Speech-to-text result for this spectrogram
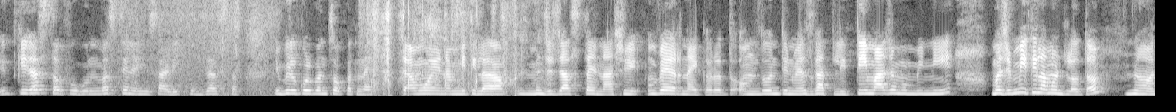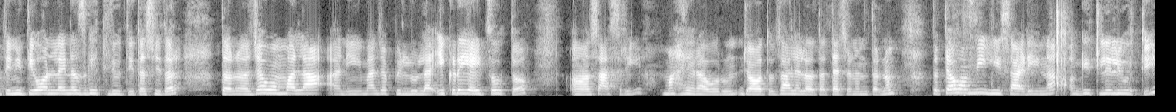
इतकी जास्त फुगून बसते ना ही साडी खूप जास्त. ही बिलकुल पण चोपत नाही. त्यामुळे ना मी तिला म्हणजे जास्त आहे ना अशी वेअर नाही करत. दोन तीन वेळेस घातली. ती माझ्या मम्मीनी म्हणजे मी तिला म्हटलं होतं तिने ती ऑनलाईनच घेतली होती तशी तर. तर जेव्हा मला आणि माझ्या पिल्लूला इकडे यायचं होतं सासरी माहेरावरून जेव्हा तो झालेला होता त्याच्यानंतर ना तर तेव्हा मी ही साडी ना घेतलेली होती.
